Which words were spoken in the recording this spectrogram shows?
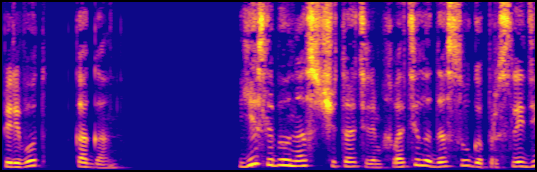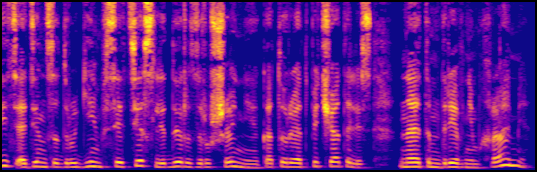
Перевод Каган. Если бы у нас с читателем хватило досуга проследить один за другим все те следы разрушения, которые отпечатались на этом древнем храме,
